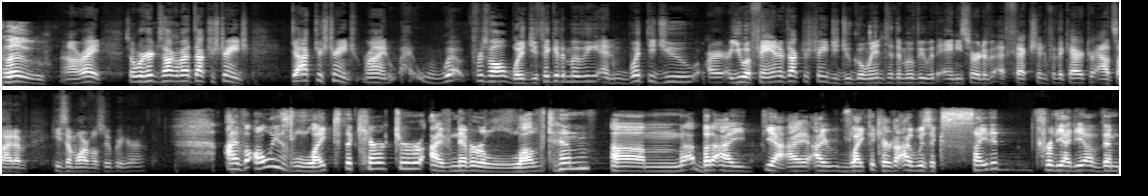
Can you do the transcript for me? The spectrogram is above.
Hello. All right, so we're here to talk about Doctor Strange. Doctor Strange, Ryan. wh- First of all, what did you think of the movie, and what did you are, are you a fan of Doctor Strange? Did you go into the movie with any sort of affection for the character outside of he's a Marvel superhero? I've always liked the character. I've never loved him. Um, but I, yeah, I, I like the character. I was excited for the idea of them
